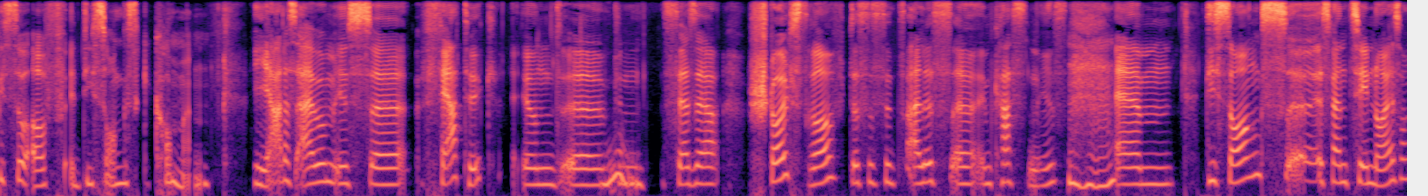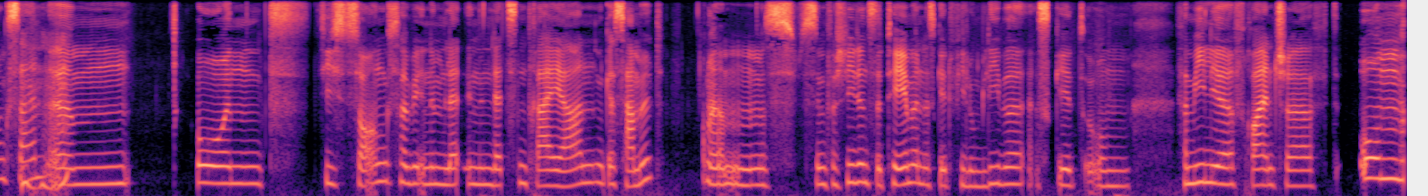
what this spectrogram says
bist du auf die Songs gekommen? Ja, das Album ist äh, fertig und äh, Uh. bin sehr, sehr stolz drauf, dass es jetzt alles äh, im Kasten ist. Ähm, die Songs, äh, es werden zehn neue Songs sein ähm, und die Songs habe ich in, dem, in den letzten drei Jahren gesammelt. Ähm, es sind verschiedenste Themen. Es geht viel um Liebe, es geht um Familie, Freundschaft, um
